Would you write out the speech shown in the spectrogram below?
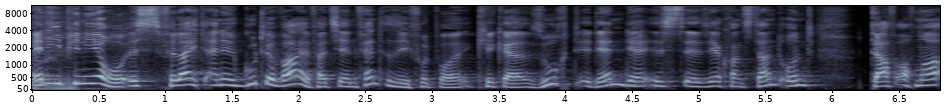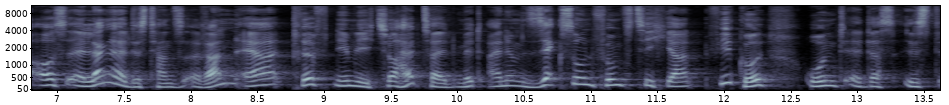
Eddie Pinheiro ist vielleicht eine gute Wahl, falls ihr einen Fantasy-Football-Kicker sucht, denn der ist äh, sehr konstant und darf auch mal aus langer Distanz ran. Er trifft nämlich zur Halbzeit mit einem 56 Yard Field Goal und das ist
